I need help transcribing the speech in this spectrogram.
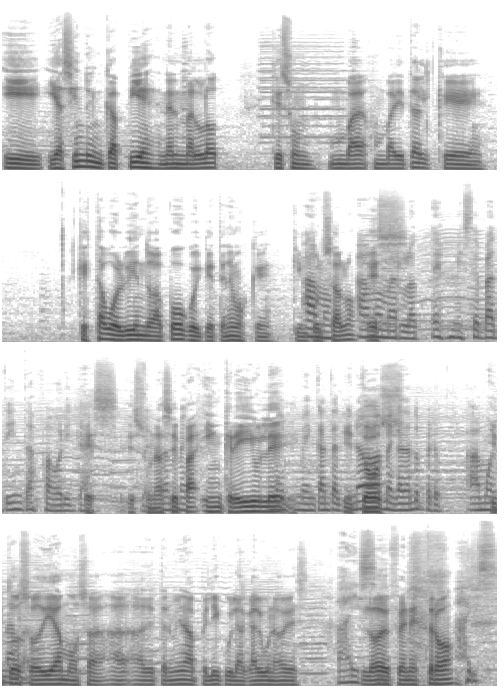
Y, y haciendo hincapié en el Merlot, que es un, un, un varietal que, que está volviendo a poco y que tenemos que, que impulsarlo. amo es, Merlot, es mi cepa tinta favorita. es, una me- cepa me- increíble. Me, me encanta el y pinot, todos- me encanta, pero amo y el todos Merlot. odiamos a, a- a determinada película que alguna vez Ay, lo sí. defenestró. Ay, sí.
